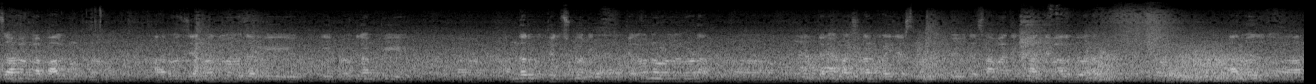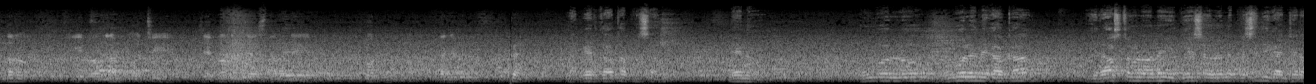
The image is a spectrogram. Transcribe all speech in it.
ఉత్సాహంగా పాల్గొంటున్నాను ఆ రోజు జనవరిలో జరిగే ఈ ప్రోగ్రామ్కి అందరూ తెలుసుకొని తెలియని వాళ్ళు కూడా తెలియపరచడానికి ట్రై చేస్తున్నాం వివిధ సామాజిక మాధ్యమాల ద్వారా. ఆ రోజు అందరూ ఈ ప్రోగ్రాంకి వచ్చి జయప్రదం చేస్తారని ధన్యవాదాలు నా పేరు తాతా ప్రసాద్. నేను ఒంగోలులో ఒంగోలునే కాక ఈ రాష్ట్రంలోనే ఈ దేశంలోనే ప్రసిద్ధిగాంచిన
